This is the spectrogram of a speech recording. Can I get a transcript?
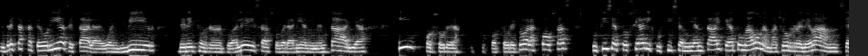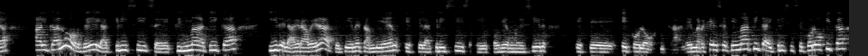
entre estas categorías está la de buen vivir, derechos de la naturaleza, soberanía alimentaria, y por sobre, por sobre todas las cosas, justicia social y justicia ambiental que ha tomado una mayor relevancia al calor de la crisis eh, climática y de la gravedad que tiene también este, la crisis, eh, podríamos decir, este, ecológica. La emergencia climática y crisis ecológica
